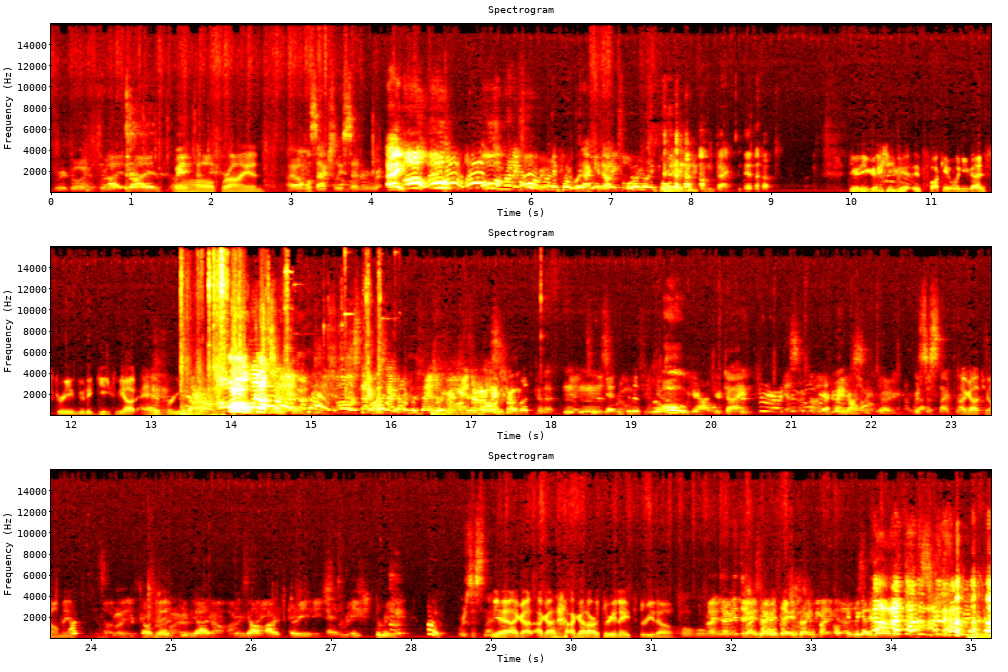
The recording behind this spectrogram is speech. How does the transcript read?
We're going to Right, the. Brian. Wait. Oh, Brian. I almost actually said we were. Hey! Oh, oh, oh, oh I'm running oh, I'm forward. running forward. Back it up. We're running forward. I'm backing it up. Dude, you you it's fucking when you guys scream, dude. It geeks me out every oh, time. Oh, gotcha! Oh, sniper, Oh, sniper. sniper, sniper. And a ball in front us. Get into this room. Oh, you're, you're dying. Yes, I'm Yes, done. Wait, I got it. Where's the sniper? I got you, homie. It's all good. So good. He's got, he's got R3 and H3. Where's the sniper? Yeah, I got, I got, I got R3 and H3 though. Whoa, whoa, whoa. Right there, right there. Right there, right there. He's right in front. Okay, we gotta Yeah, get out of thought this was gonna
